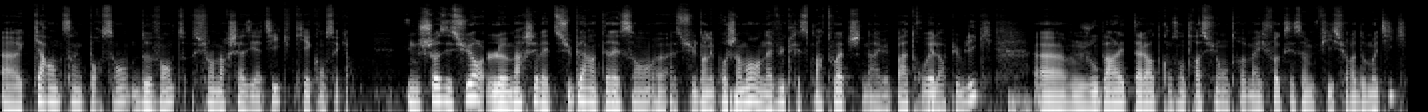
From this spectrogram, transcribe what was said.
45% de ventes sur le marché asiatique, qui est conséquent. Une chose est sûre, le marché va être super intéressant euh, à suivre dans les prochains mois. On a vu que les smartwatches n'arrivaient pas à trouver leur public. Euh, je vous parlais tout à l'heure de concentration entre MyFox et Somfy sur la.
